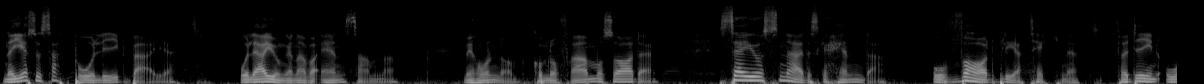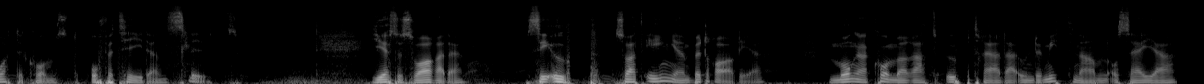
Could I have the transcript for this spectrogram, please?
När Jesus satt på Olivberget och lärjungarna var ensamma med honom kom de fram och sade Säg oss när det ska hända och vad blir tecknet för din återkomst och för tidens slut? Jesus svarade Se upp så att ingen bedrar er. Många kommer att uppträda under mitt namn och säga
